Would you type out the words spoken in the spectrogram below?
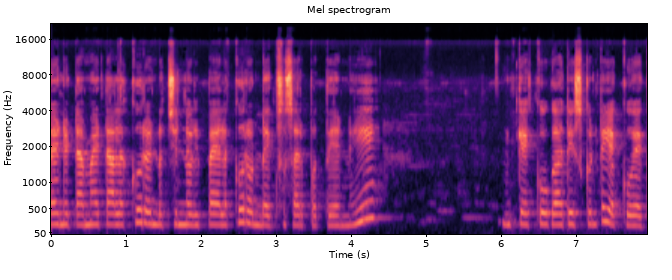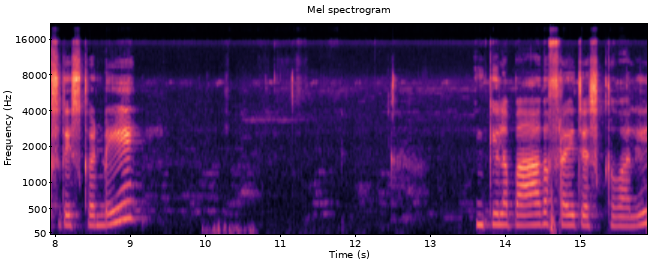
రెండు టమాటాలకు రెండు చిన్న ఉల్లిపాయలకు రెండు ఎగ్స్ సరిపోతాయండి. ఇంకెక్కువగా తీసుకుంటే ఎక్కువ ఎగ్స్ తీసుకోండి. ఇంక ఇలా బాగా ఫ్రై చేసుకోవాలి.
